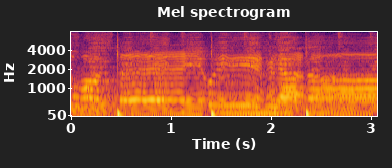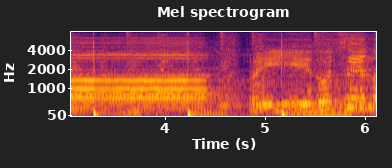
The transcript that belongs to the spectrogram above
гостей вигляда. Приїдуть синочки,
